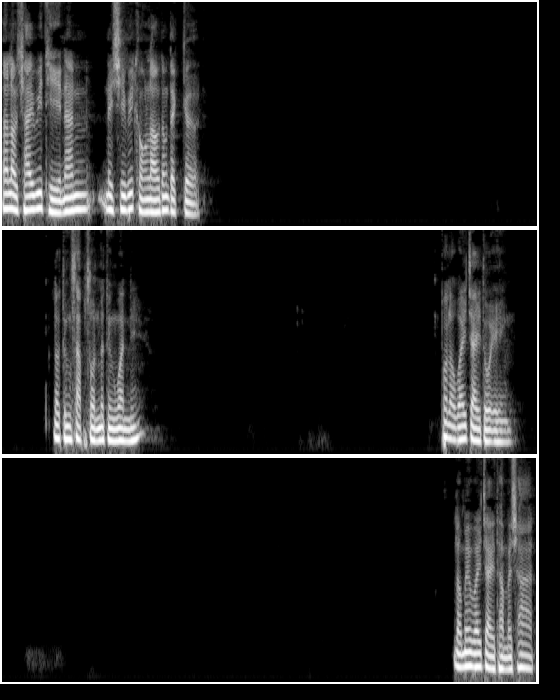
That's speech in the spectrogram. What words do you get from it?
ถ้าเราใช้วิธีนั้นในชีวิตของเราตั้งแต่เกิด เราถึงสับสนมาถึงวันนี้ เพราะเราไว้ใจตัวเอง เราไม่ไว้ใจธรรมชาติ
